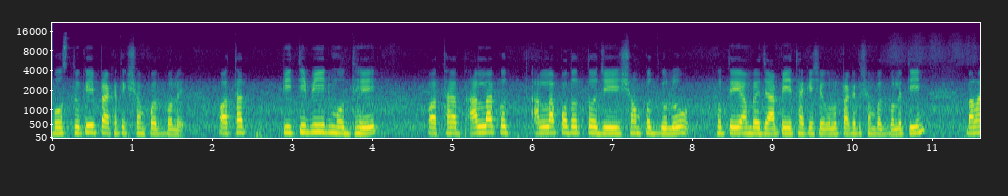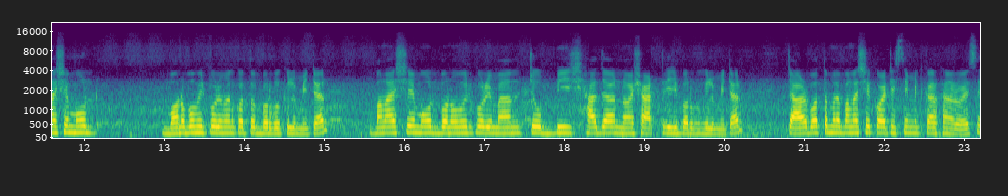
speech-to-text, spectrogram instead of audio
বস্তুকেই প্রাকৃতিক সম্পদ বলে। অর্থাৎ পৃথিবীর মধ্যে, অর্থাৎ আল্লাহ আল্লাহ প্রদত্ত যে সম্পদগুলো হতে আমরা যা পেয়ে থাকি সেগুলো প্রাকৃতিক সম্পদ বলে। তিন, বাংলাদেশে মোট বনভূমির পরিমাণ কত বর্গ কিলোমিটার? বাংলাদেশে মোট বনভূমির পরিমাণ চব্বিশ হাজার নয়শো আটত্রিশ বর্গ কিলোমিটার। চার, বর্তমানে বাংলাদেশে কয়টি সিমেন্ট কারখানা রয়েছে?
